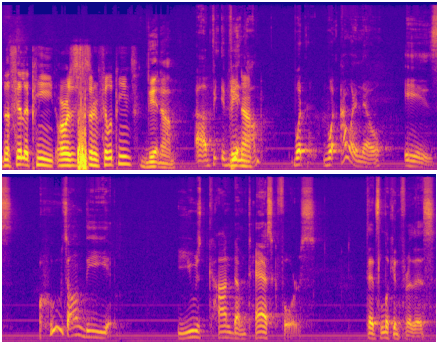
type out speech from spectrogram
the Philippines, or was this in the Philippines? Vietnam. uh, V- Vietnam. Vietnam. What what I want to know is who's on the used condom task force that's looking for this.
